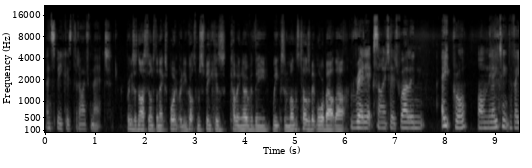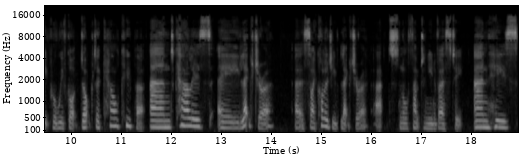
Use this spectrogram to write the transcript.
and speakers that I've met. Brings us nicely on to the next point, really. You've got some speakers coming over the weeks and months. Tell us a bit more about that. Really excited. Well, in April, on the 18th of April, we've got Dr. Cal Cooper. And Cal is a lecturer, a psychology lecturer at Northampton University. And his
